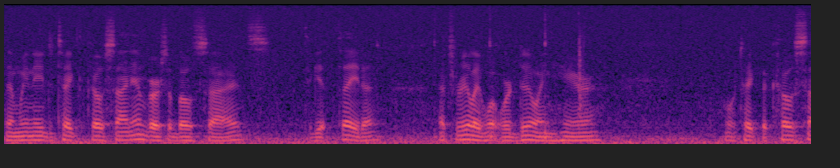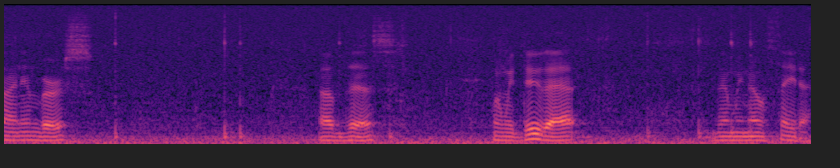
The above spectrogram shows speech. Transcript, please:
then we need to take the cosine inverse of both sides to get theta. That's really what we're doing here. We'll take the cosine inverse of this. When we do that, then we know theta.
